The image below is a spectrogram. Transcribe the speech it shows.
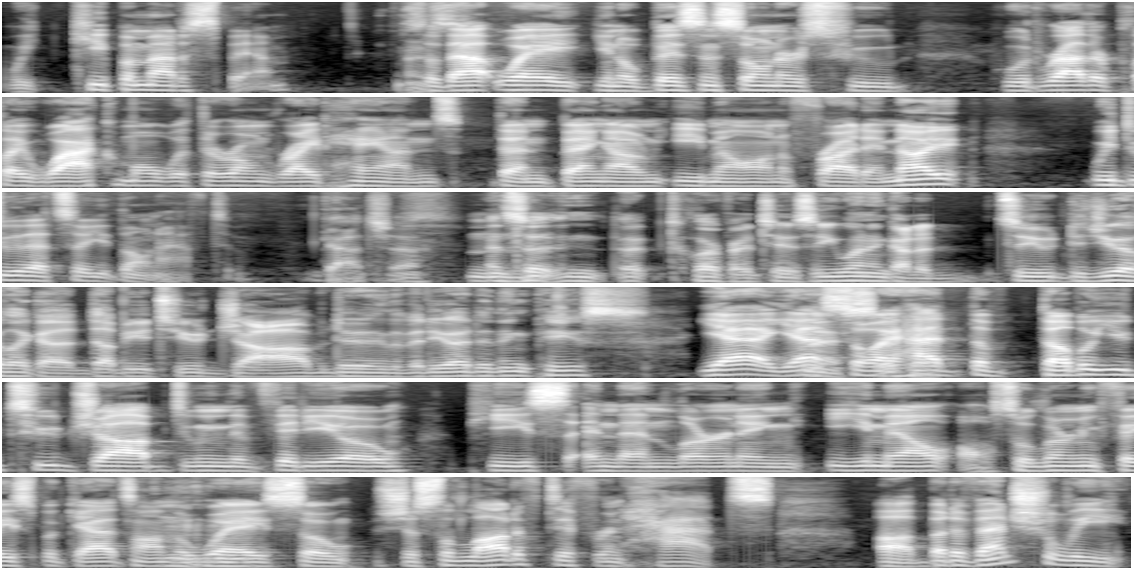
we keep them out of spam. So that way, you know, business owners who who would rather play whack a mole with their own right hand than bang out an email on a Friday night, we do that so you don't have to. Gotcha. And so and, uh, to clarify too, so you went and got a, so you, did you have like a W two job doing the video editing piece? Yeah, yeah. Nice, so I had the W two job doing the video piece and then learning email, also learning Facebook ads on the way. So it's just a lot of different hats. Uh, but eventually,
